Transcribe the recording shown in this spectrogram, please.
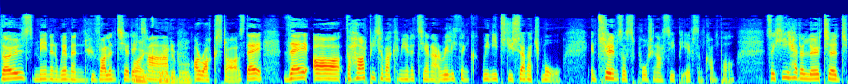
Those men and women who volunteer their Oh, time incredible. are rock stars. They, they are the heartbeat of our community. And I really think we need to do so much more in terms of supporting our CPFs and Compol. So he had alerted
